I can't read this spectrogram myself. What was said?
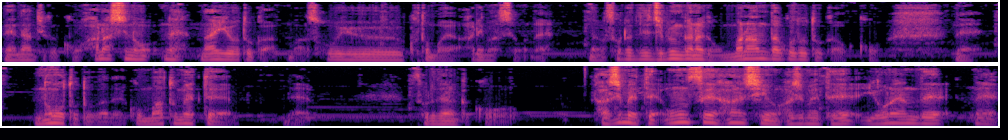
ね、なんていうか、こう、話のね、内容とか、まあ、そういうこともありますよね。なんかそれで自分がなんか学んだこととかを、こう、ね、ノートとかでこうまとめて、ね、それでなんかこう、初めて、音声配信を始めて4年で、ね、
